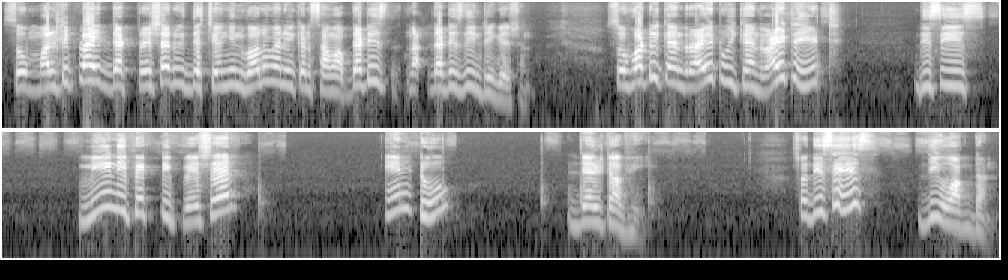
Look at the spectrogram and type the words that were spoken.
so, multiply that pressure with the change in volume and we can sum up that is that is the integration. So, what we can write? We can write it this is mean effective pressure into delta V. So, this is the work done.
